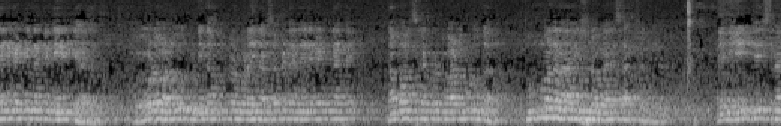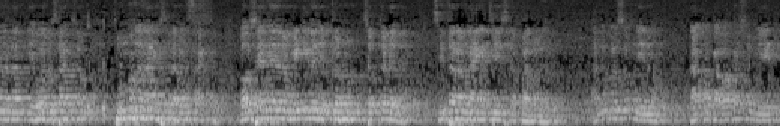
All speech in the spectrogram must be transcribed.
నేను కట్టిందంటే నేను చేయాలి. ఎవడో అడుగు ఇప్పుడు నిన్న అనుకుంటాడు కూడా ఈ నర్సంపేట నేను కట్టిందంటే నమ్మవలసినటువంటి వాడు కూడా ఉన్నారు. తుమ్మల నాగేశ్వరరావు గారి సాక్ష్యం లేదు. నేను ఏం చేసినా దానికి ఎవరు సాక్ష్యం? తుమ్మల నాగేశ్వరరావు సాక్ష్యం. బహుశా ఏదైనా మీటింగ్లో చెప్తాడు చెప్తాడేమో. సీతారాం నాయక్ చేసిన పనులు. అందుకోసం నేను నాకు ఒక అవకాశం ఏంటి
